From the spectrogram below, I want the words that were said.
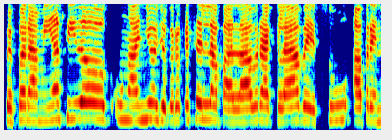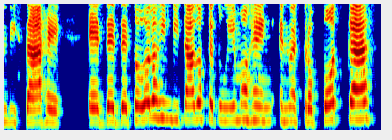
Pues para mí ha sido un año, yo creo que esa es la palabra clave, su aprendizaje eh, desde todos los invitados que tuvimos en, nuestro podcast,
